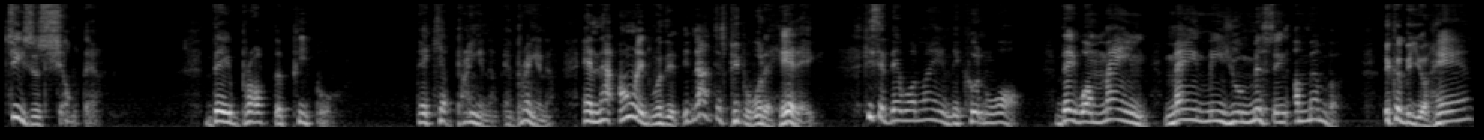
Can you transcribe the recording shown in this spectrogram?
Jesus showed them. They brought the people. They kept bringing them and bringing them. And not only was it not just people with a headache, he said they were lame, they couldn't walk. They were maimed. Maimed means you're missing a member. It could be your hand,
